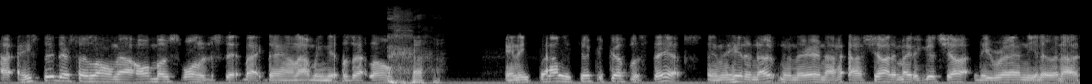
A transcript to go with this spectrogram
I, he stood there so long, I almost wanted to step back down. I mean, it was that long. and he finally took a couple of steps and hit an opening there, and I, I shot him, made a good shot, and he ran, you know, and I,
